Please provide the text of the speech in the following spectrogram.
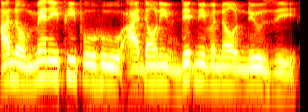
I know many people who I don't even didn't even know Newsy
